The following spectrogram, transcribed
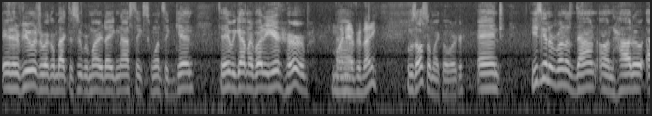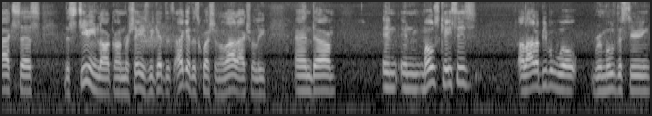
Hey there viewers, welcome back to Super Mario Diagnostics once again. Today we got my buddy here, Herb. Morning uh, everybody. Who's also my coworker. And he's gonna run us down on how to access the steering lock on Mercedes. We get this I get this question a lot actually. And um, in in most cases, a lot of people will remove the steering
